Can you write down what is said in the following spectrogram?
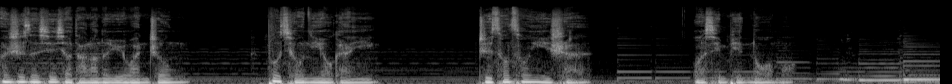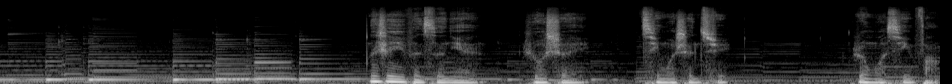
而是在嬉笑打闹的欲望中，不求你有感应，只匆匆一闪，我心便落寞。那是一份思念，如水侵我身躯，润我心房；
